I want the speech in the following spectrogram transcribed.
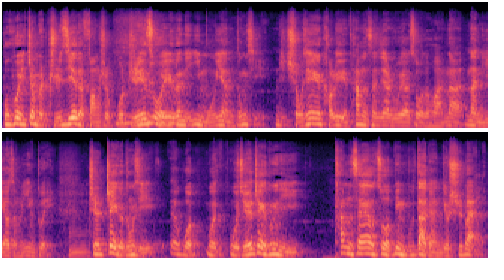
不会这么直接的方式，我直接做一个跟你一模一样的东西。你首先要考虑一点，他们三家如果要做的话，那那你要怎么应对？嗯这这个东西，呃，我我我觉得这个东西他们三家要做，并不代表你就失败了。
